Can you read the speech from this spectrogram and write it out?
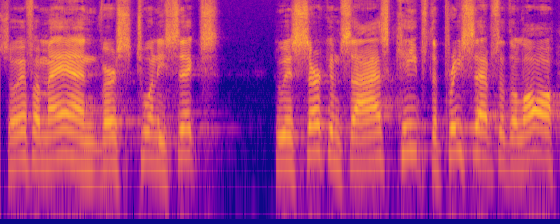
So if a man, verse 26, who is circumcised keeps the precepts of the law,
